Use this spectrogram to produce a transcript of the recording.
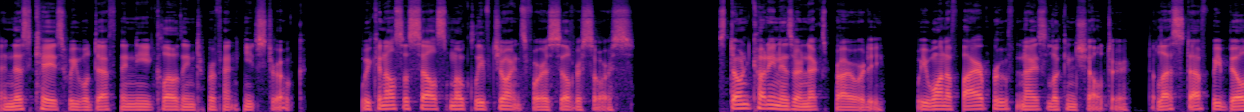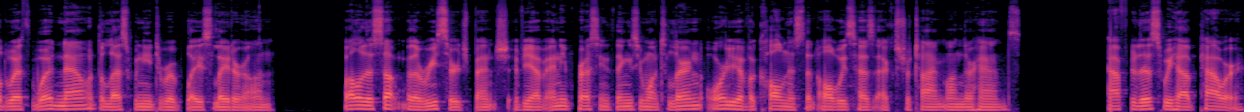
In this case, we will definitely need clothing to prevent heat stroke. We can also sell smoke leaf joints for a silver source. Stone cutting is our next priority. We want a fireproof, nice looking shelter. The less stuff we build with wood now, the less we need to replace later on. Follow this up with a research bench if you have any pressing things you want to learn or you have a colonist that always has extra time on their hands. After this, we have power.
